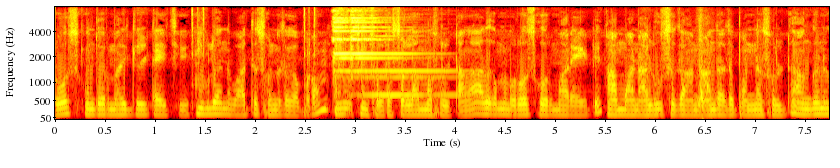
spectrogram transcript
ரோஸுக்கு வந்து ஒரு மாதிரி கில்ட் ஆயிடுச்சு. இவ்வளோ அந்த வார்த்தை சொன்னதுக்கப்புறம் லூசுன்னு சொல்கிற சொல்லாமல் சொல்லிட்டாங்க. அதுக்கப்புறம் ரோஸுக்கு ஒரு மாதிரி ஆகிட்டு ஆமாம் நான் லூசு தான் நான் தான் அதை பண்ண சொல்லிட்டு அங்கன்னு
